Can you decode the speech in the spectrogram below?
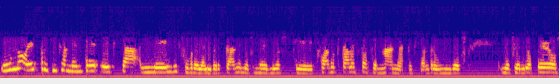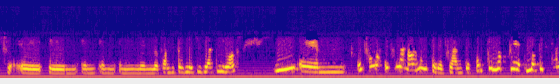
Uno es precisamente esta ley sobre la libertad de los medios que fue adoptada esta semana, que están reunidos los europeos en, los ámbitos legislativos. Y em, es, una, es una norma interesante porque lo que, lo que están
